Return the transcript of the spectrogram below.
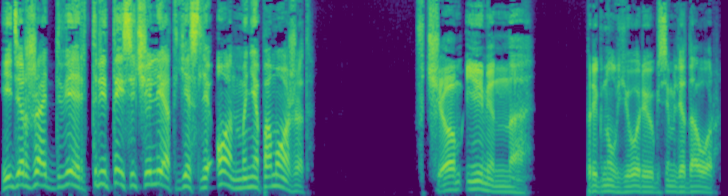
и держать дверь три тысячи лет, если он мне поможет!» «В чем именно?» — пригнул Юорию к земле Даор.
